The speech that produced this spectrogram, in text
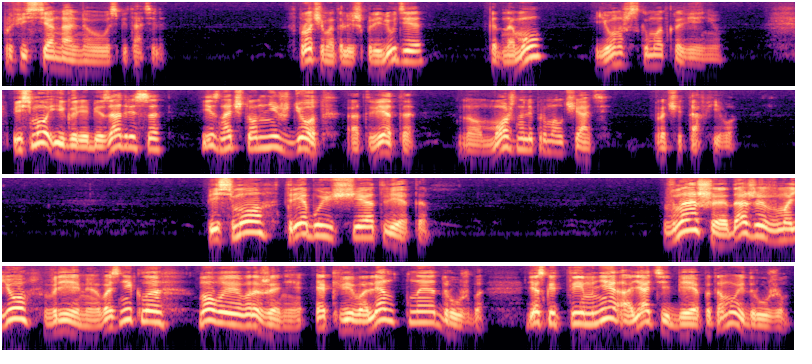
профессионального воспитателя. Впрочем, это лишь прелюдия к одному юношескому откровению. Письмо Игоря без адреса, и значит, он не ждет ответа, но можно ли промолчать, прочитав его? Письмо, требующее ответа. В наше, даже в мое время, возникло новое выражение — эквивалентная дружба. Дескать, ты мне, а я тебе, потому и дружим.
